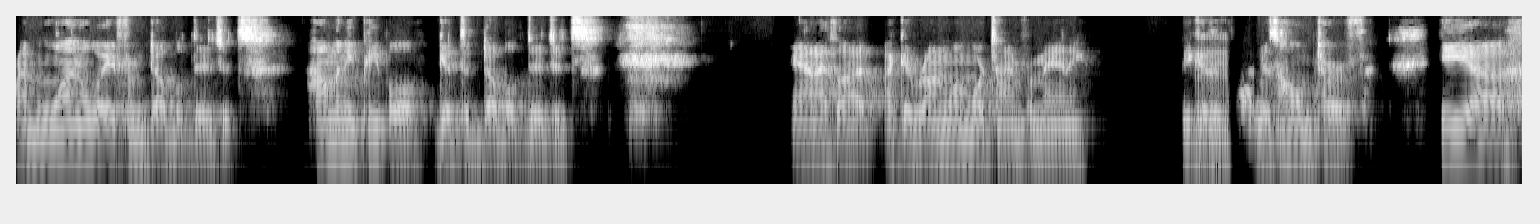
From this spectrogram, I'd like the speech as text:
I'm one away from double digits. How many people get to double digits? And I thought I could run one more time for Manny because mm-hmm. it's on his home turf. He uh,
